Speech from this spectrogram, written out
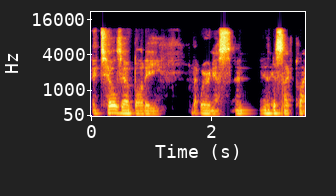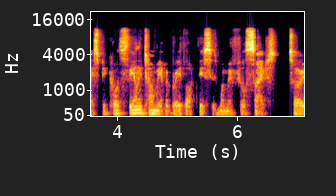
it tells our body that we're in a, in a safe place because the only time we ever breathe like this is when we feel safe. So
